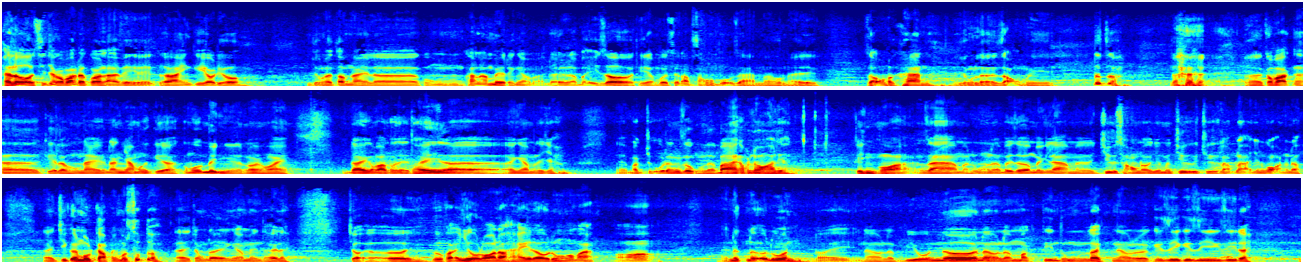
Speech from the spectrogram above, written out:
Hello, xin chào các bác đã quay lại với cửa hàng Kia Audio. Nói chung là tầm này là cũng khá là mệt anh em ạ. Đây là 7 giờ thì em vừa set up xong một bộ dàn mà hôm nay giọng nó khan. Nói chung là giọng thì đứt rồi. À, Các bác ờ, kia là hôm nay đang nhắm ở kia Có mỗi mình ờ, loay hoay. Đây các bác có thể thấy là anh em thấy chưa? Đấy, Bác chủ đang dùng là ba cặp loa liền. Kinh quá già mà đúng là bây giờ mình làm chưa xong đâu Nhưng mà chưa chưa lắp lại cho nó gọn được đâu. Đấy, Chỉ cần một cặp với một súp thôi. Đây trong đây anh em mình thấy này. Trời ơi, cứ phải nhiều loa là hay đâu đúng không bác? Đó, nức nỡ luôn. Đấy, nào là Pioneer, nào là mặc tin thùng lệch, nào là cái gì cái gì cái gì đây.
